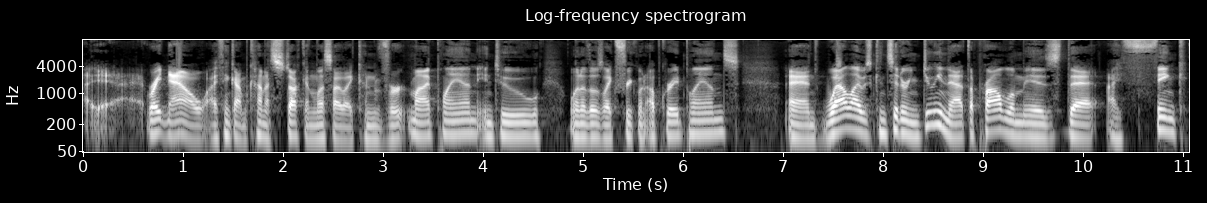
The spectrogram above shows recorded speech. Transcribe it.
I, right now, I think I'm kind of stuck unless I like convert my plan into one of those like frequent upgrade plans. And while I was considering doing that, the problem is that I think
